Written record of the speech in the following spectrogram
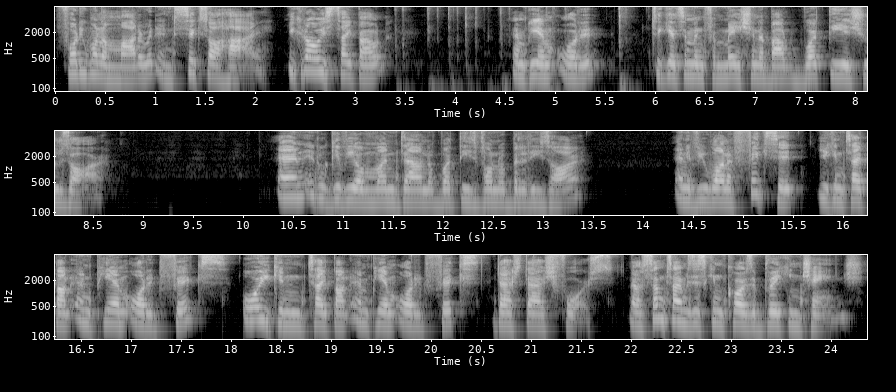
41 are moderate, and 6 are high. You could always type out npm audit to get some information about what the issues are and it'll give you a rundown of what these vulnerabilities are. And if you want to fix it, you can type out npm audit fix, or you can type out npm audit fix dash dash force. Now, sometimes this can cause a breaking change.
